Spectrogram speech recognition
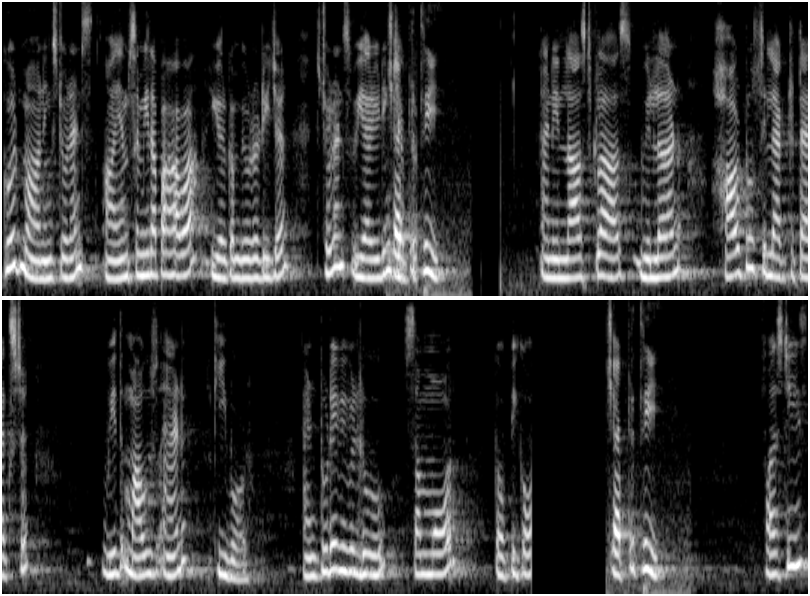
Good morning, students. I am Samira Pahawa, your computer teacher. Students, we are reading chapter 3. And in last class, we learned how to select text with mouse and keyboard. And today we will do some more topic of chapter 3. First is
